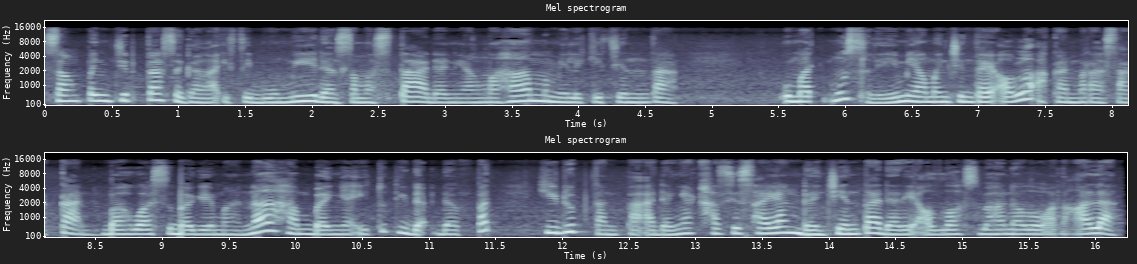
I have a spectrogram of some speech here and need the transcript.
Sang Pencipta segala isi bumi dan semesta dan yang Maha memiliki cinta. Umat muslim yang mencintai Allah akan merasakan bahwa sebagaimana hambanya itu tidak dapat hidup tanpa adanya kasih sayang dan cinta dari Allah Subhanahu wa taala.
